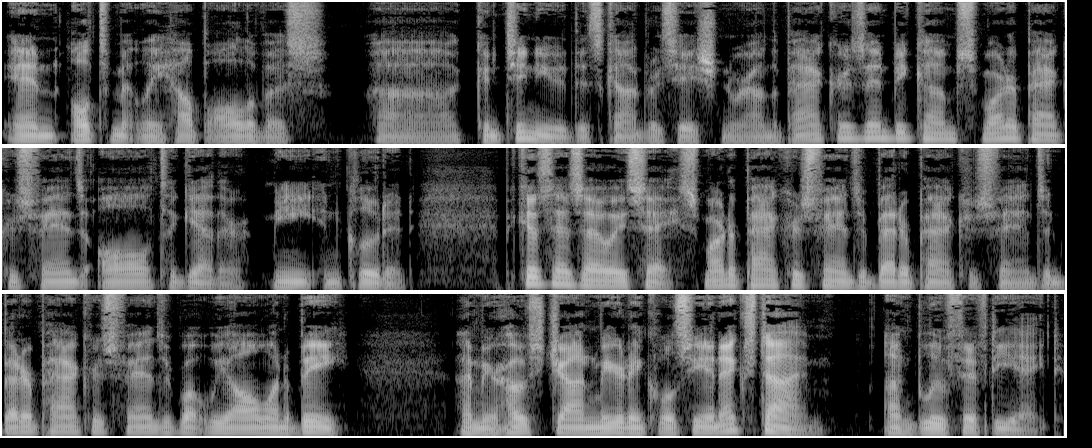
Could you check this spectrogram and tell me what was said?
and ultimately help all of us uh, continue this conversation around the Packers and become smarter Packers fans all together, me included. Because as I always say, smarter Packers fans are better Packers fans, and better Packers fans are what we all want to be. I'm your host, John Meerdink. We'll see you next time on Blue 58.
